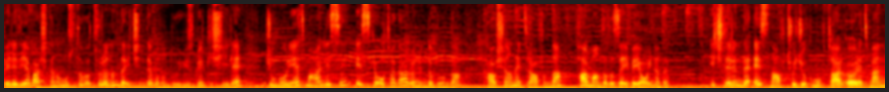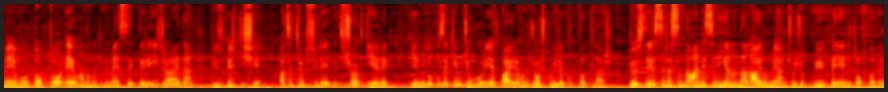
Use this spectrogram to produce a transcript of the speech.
Belediye Başkanı Mustafa Turan'ın da içinde bulunduğu 101 kişiyle Cumhuriyet Mahallesi eski otogar önünde bulunan kavşağın etrafında Harmandalı Zeybe'ye oynadı. İçlerinde esnaf, çocuk, muhtar, öğretmen, memur, doktor, ev hanımı gibi meslekleri icra eden 101 kişi Atatürk silüetli tişört giyerek 29 Ekim Cumhuriyet Bayramı'nı coşkuyla kutladılar. Gösteri sırasında annesinin yanından ayrılmayan çocuk büyük beğeni topladı.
